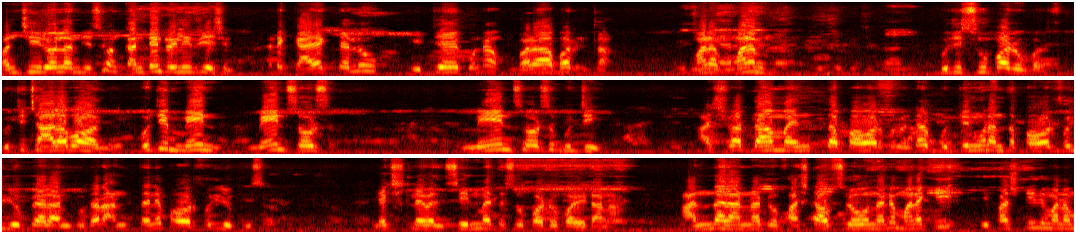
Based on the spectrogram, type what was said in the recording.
మంచి హీరోలను తీసుకొని కంటెంట్ రిలీజ్ చేసి అంటే క్యారెక్టర్లు ఇది చేయకుండా బరాబర్ ఇట్లా. మనం మనం బుద్ధి సూపర్ సూపర్ బుద్ధి చాలా బాగుంది. బుద్ధి main main source. Main source బుద్ధి అశ్వత్థామ ఎంత పవర్ఫుల్ ఉంటారు బుద్ధిని కూడా అంత పవర్ఫుల్ చూపించాలనుకుంటారు అంతనే పవర్ఫుల్ చూపిస్తారు నెక్స్ట్ లెవెల్ సినిమా అయితే సూపర్ డూపర్ హిట్ అన్న. అందరు అన్నట్టు ఫస్ట్ హాఫ్ స్లో ఉందంటే మనకి ఈ ఫస్ట్ ఇది మనం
